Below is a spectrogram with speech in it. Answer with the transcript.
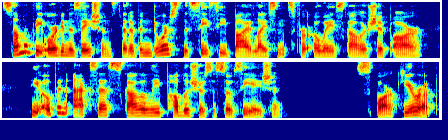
Some of the organizations that have endorsed the CC BY license for OA scholarship are the Open Access Scholarly Publishers Association, SPARC Europe,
